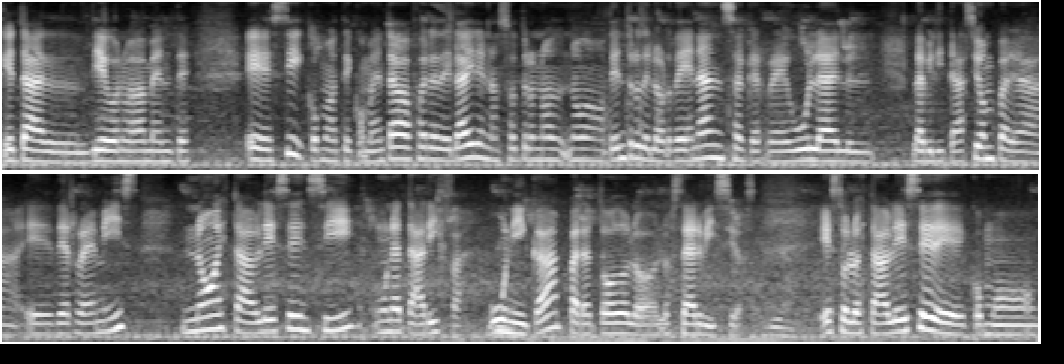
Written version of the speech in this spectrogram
¿Qué tal, Diego, nuevamente? Eh, sí, como te comentaba fuera del aire, nosotros no, dentro de la ordenanza que regula la habilitación para, eh, de remis, no establece en sí una tarifa única para todos los servicios. Eso lo establece como,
